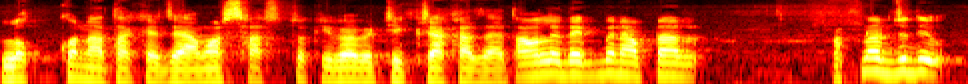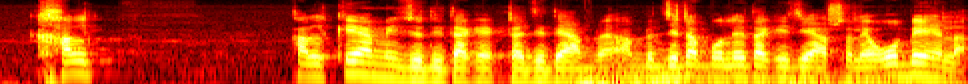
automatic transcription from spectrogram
লক্ষ্য না থাকে যে আমার স্বাস্থ্য কীভাবে ঠিক রাখা যায়, তাহলে দেখবেন আপনার আপনার যদি খাল, কালকে আমি যদি তাকে একটা, যদি আমরা আমরা যেটা বলে থাকি যে আসলে অবহেলা,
